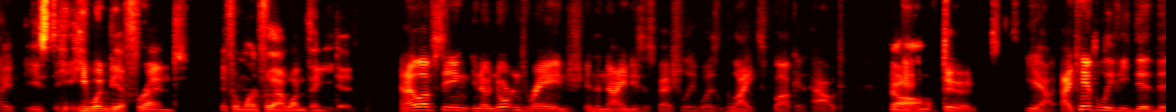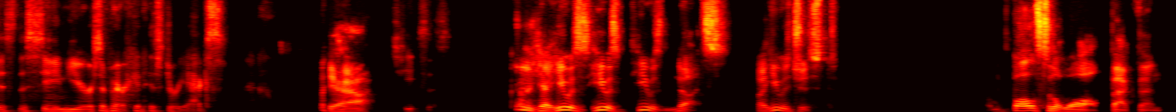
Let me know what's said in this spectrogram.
I, he's, he, he wouldn't be a friend if it weren't for that one thing he did. And I love seeing, you know, Norton's range in the 90s, especially, was lights fucking out. Oh, and, dude. Yeah, I can't believe he did this the same year as American History X. yeah. Jesus. Yeah, he was he was he was nuts. Like he was just balls to the wall back then.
